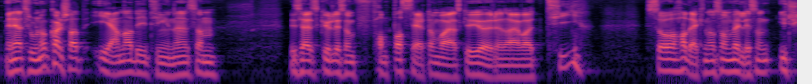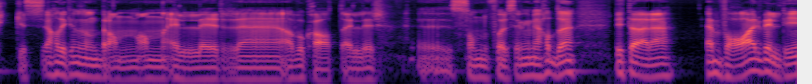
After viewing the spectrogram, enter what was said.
Men jeg tror nok kanskje at en av de tingene som Hvis jeg skulle liksom fantasert om hva jeg skulle gjøre da jeg var ti, så hadde jeg ikke noe sånn veldig sånn yrkes... Jeg hadde ikke noen sånn brannmann eller eh, advokat eller eh, sånn forestilling. Men jeg hadde litt det derre Jeg var veldig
